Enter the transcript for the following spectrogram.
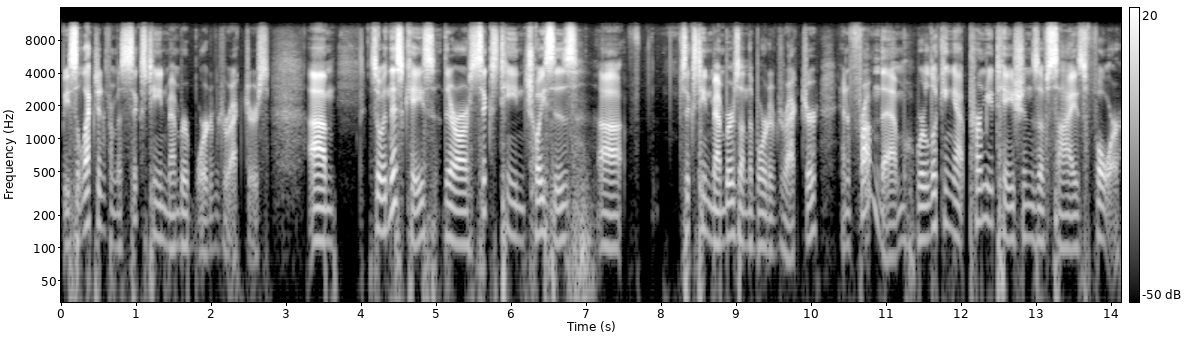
be selected from a 16-member board of directors? Um, so in this case, there are 16 choices, uh, 16 members on the board of director, and from them, we're looking at permutations of size 4.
